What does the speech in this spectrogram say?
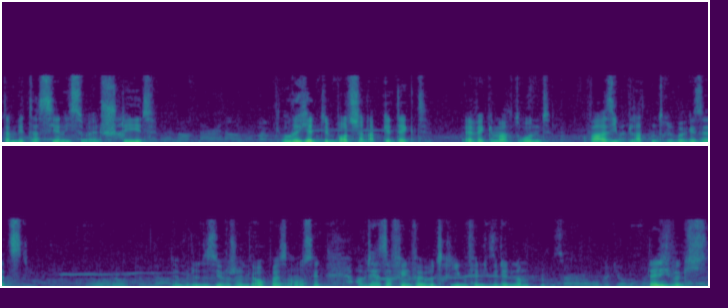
damit das hier nicht so entsteht. Oder ich hätte den Bordstein abgedeckt, äh, weggemacht und quasi Platten drüber gesetzt. Dann würde das hier wahrscheinlich auch besser aussehen. Aber der ist auf jeden Fall übertrieben, finde ich, mit den Lampen. Da hätte ich wirklich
